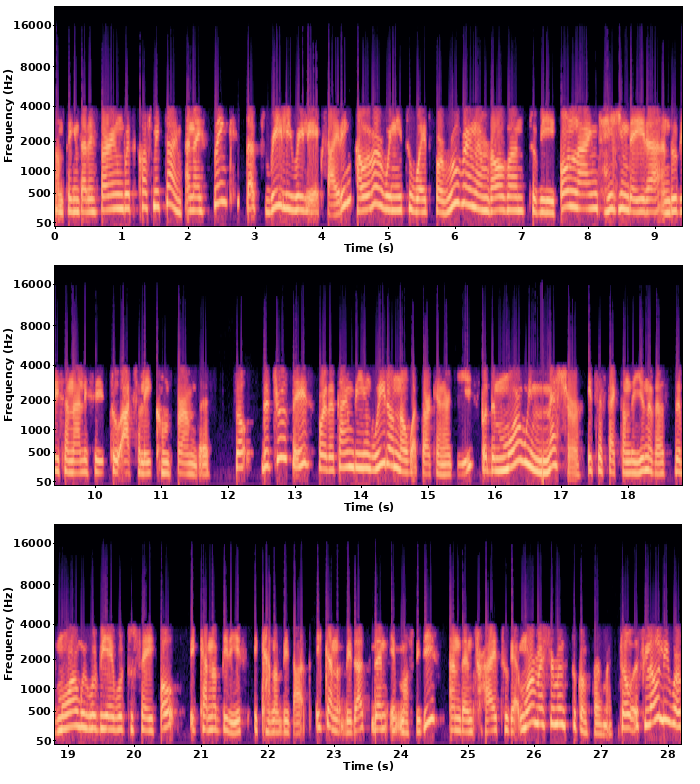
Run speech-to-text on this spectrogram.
something that is varying with cosmic time. And I think that's really, really exciting. However, we need to wait for Rubin and Roman to be online, taking data and do this analysis to actually confirm this. So the truth is, for the time being, we don't know what dark energy is, but the more we measure its effect on the universe, the more we will be able to say, oh, it cannot be this, it cannot be that, it cannot be that, then it must be this, and then try to get more measurements to confirm it. So slowly we're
